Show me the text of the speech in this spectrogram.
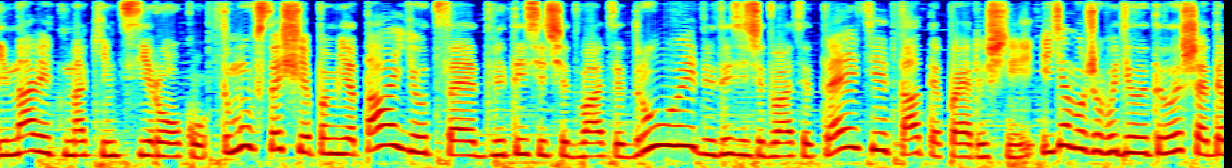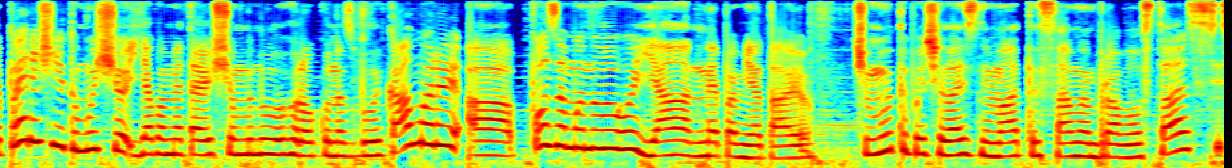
і навіть на кінці року. Тому все, що я пам'ятаю, це 2022, 2023 та теперішній. І я можу виділити лише теперішній, тому що я пам'ятаю, що минулого року у нас були камери, а позаминулого я не пам'ятаю. Чому ти почала знімати саме Бравл Старс?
